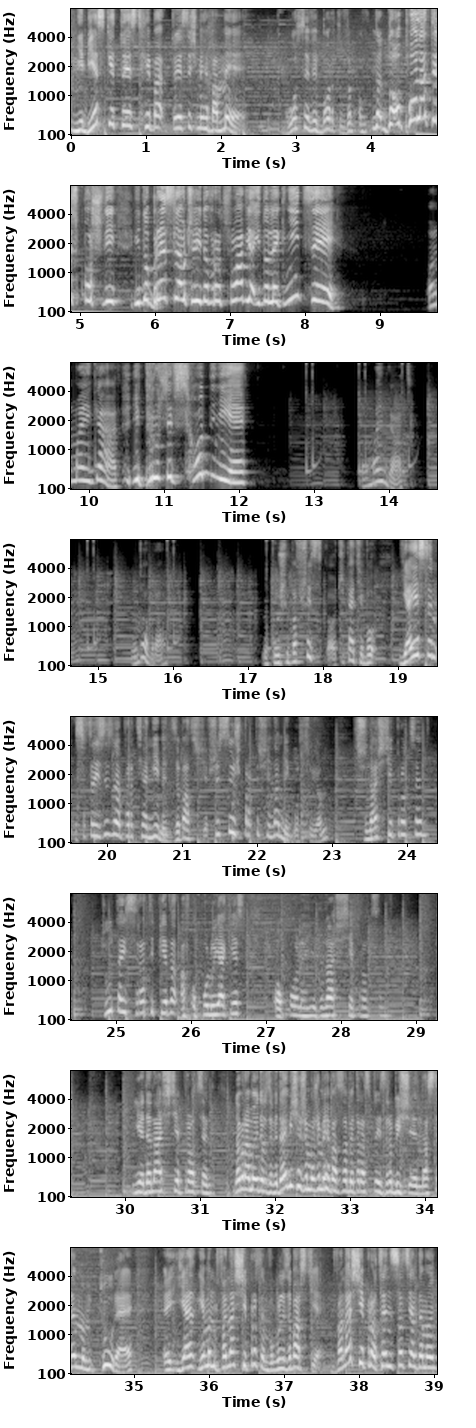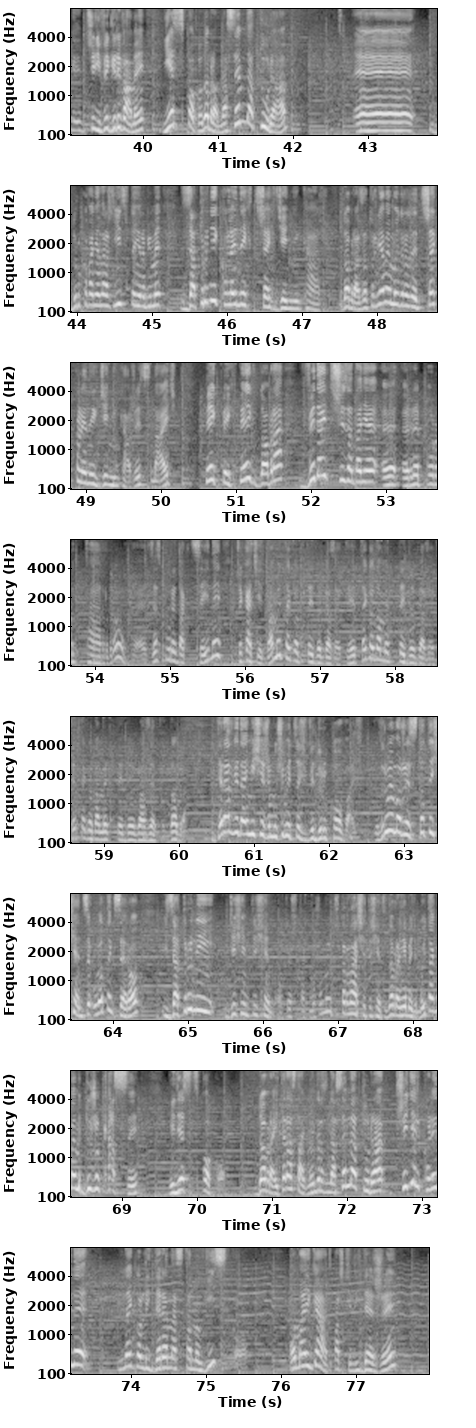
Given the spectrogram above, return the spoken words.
Niebieskie to jest chyba, to jesteśmy chyba my. Głosy wyborców. Zob- No, do Opola też poszli! I do Breslau, czyli do Wrocławia, i do Legnicy! Oh my god. I Prusy Wschodnie! Oh my god. No dobra. No to już chyba wszystko. Czekajcie, bo ja jestem Socjalistyczna Partia Niemiec. Zobaczcie, wszyscy już praktycznie na mnie głosują. 13%. Tutaj straty pierda... A w Opolu jak jest? Opole 11%. 11%. Dobra, moi drodzy, wydaje mi się, że możemy chyba sobie teraz tutaj zrobić e, następną turę. E, Ja, ja mam 12%, w ogóle zobaczcie. 12% socjaldemok... czyli wygrywamy. Jest spoko. Dobra, następna tura. Eee, drukowania na razie nic tutaj nie robimy. Zatrudnij kolejnych trzech dziennikarzy. Dobra, zatrudniamy, moi drodzy, trzech kolejnych dziennikarzy. Znajdź. Pyk, pyk, pyk, dobra. Wydaj trzy zadania e, reportarowe. Zespół redakcyjny. Czekajcie, damy tego tutaj do gazety, tego damy tutaj do gazety, tego damy tutaj do gazety. Dobra. I teraz wydaje mi się, że musimy coś wydrukować. Zróbmy może 100 tysięcy, ulotek 0 i zatrudnij 10 tysięcy. Chociaż tak, możemy 14 tysięcy. Dobra, nie będzie, bo i tak mamy dużo kasy, więc jest spoko. Dobra, i teraz tak, moi drodzy, następna tura. Przydziel kolejnego lidera na stanowisko. Oh my god, patrzcie, liderzy.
